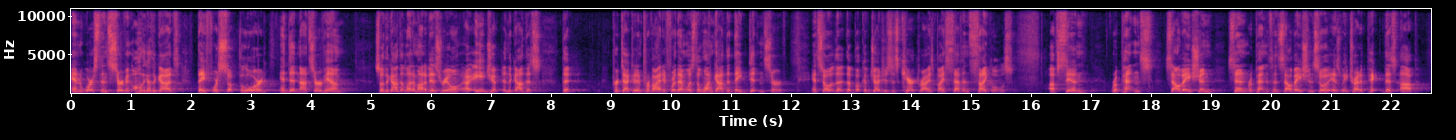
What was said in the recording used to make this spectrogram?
And worse than serving all the other gods, they forsook the Lord and did not serve him. So the God that led them out of Israel, uh, Egypt, and the God that's, that protected and provided for them was the one God that they didn't serve. And so the, the book of Judges is characterized by seven cycles of sin, repentance, salvation, sin, repentance, and salvation. So as we try to pick this up,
